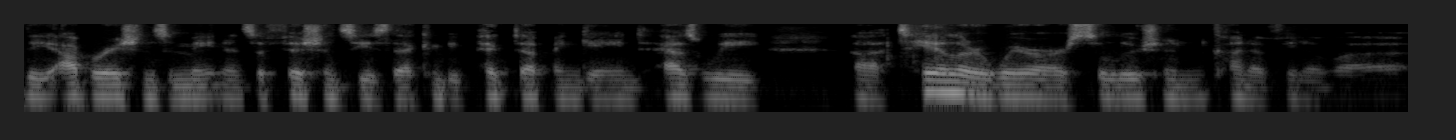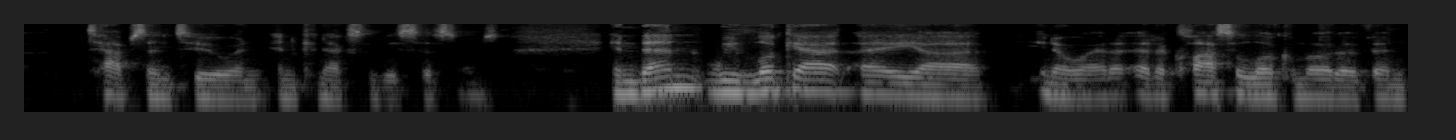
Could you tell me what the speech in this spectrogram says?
the operations and maintenance efficiencies that can be picked up and gained as we uh, tailor where our solution kind of you know uh, taps into and, and, connects to these systems and then we look at a uh, you know at a, at a class of locomotive and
